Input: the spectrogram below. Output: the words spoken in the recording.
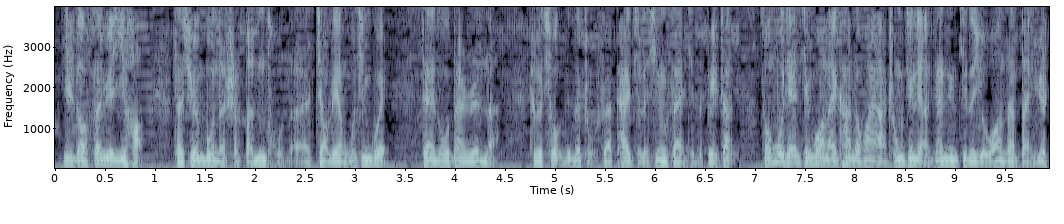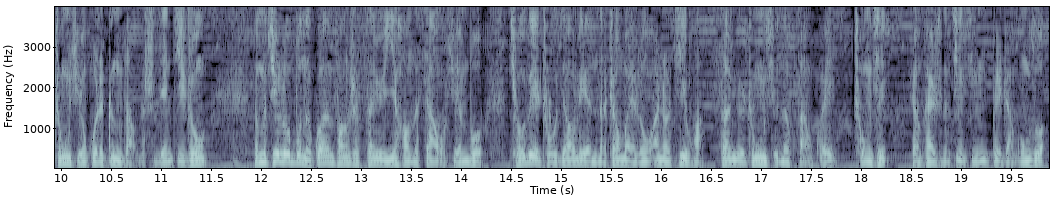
一直到三月一号他宣布呢，是本土的教练吴金贵再度担任呢这个球队的主帅，开启了新赛季的备战。从目前情况来看的话呀，重庆两江竞技呢有望在本月中旬或者更早的时间集中。那么俱乐部呢，官方是三月一号呢下午宣布，球队主教练呢张麦龙按照计划三月中旬呢返回重庆，然后开始呢进行备战工作。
